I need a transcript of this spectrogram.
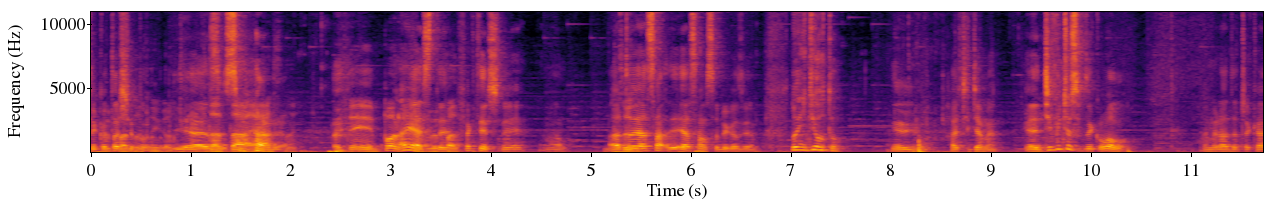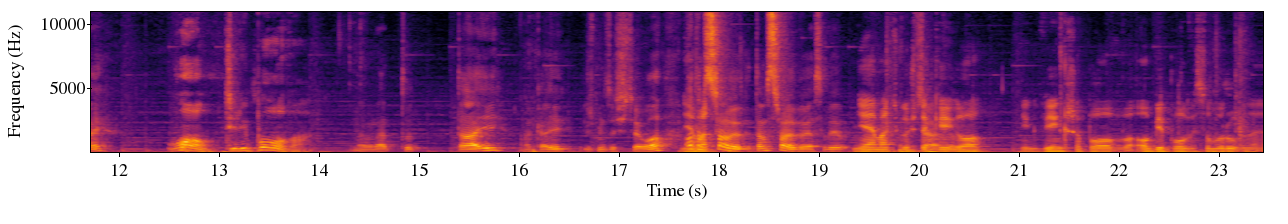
Tylko to się Wypadło po- z niego. Jezus Ta, ta, Maria. jasne. Ty, pork A jest, ty, wypadł. faktycznie. Mam. Ale to Ty- ja, sa, ja sam sobie go zjem. No idioto! Nie wiem, chodź, idziemy. E, Dziewięć osób tylko, wow. Damy radę, czekaj. Wow, czyli połowa. Dobra, tutaj. Okej, już mi coś ścięło. Nie o, tam ma- strzały, tam strzały były, ja sobie... Nie ma czegoś Chciałem, takiego jak większa połowa. Obie połowy są równe.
